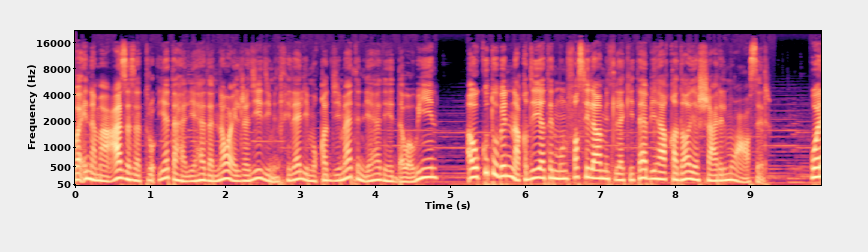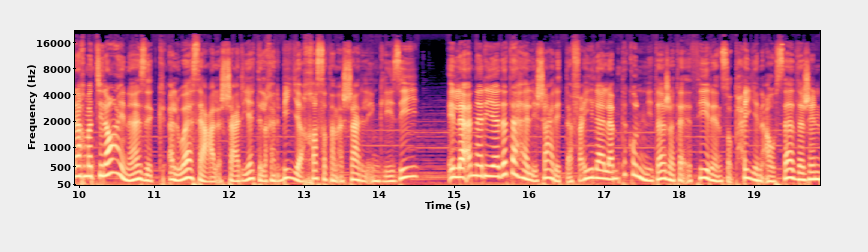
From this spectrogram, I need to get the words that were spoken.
وإنما عززت رؤيتها لهذا النوع الجديد من خلال مقدمات لهذه الدواوين أو كتب نقدية منفصلة مثل كتابها قضايا الشعر المعاصر. ورغم اطلاع نازك الواسع على الشعريات الغربية خاصة الشعر الإنجليزي إلا أن ريادتها لشعر التفعيل لم تكن نتاج تأثير سطحي أو ساذج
